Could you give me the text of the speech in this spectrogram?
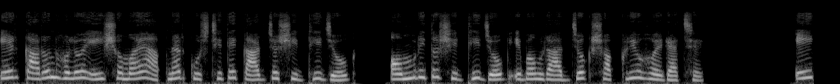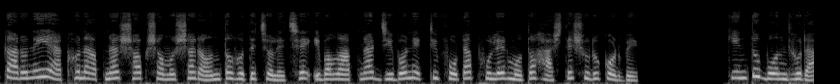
এর কারণ হল এই সময়ে আপনার কুষ্ঠিতে কার্যসিদ্ধি যোগ অমৃত সিদ্ধি যোগ এবং রাজযোগ সক্রিয় হয়ে গেছে। এই কারণেই এখন আপনার সব সমস্যার অন্ত হতে চলেছে এবং আপনার জীবন একটি ফোটা ফুলের মতো হাসতে শুরু করবে। কিন্তু বন্ধুরা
